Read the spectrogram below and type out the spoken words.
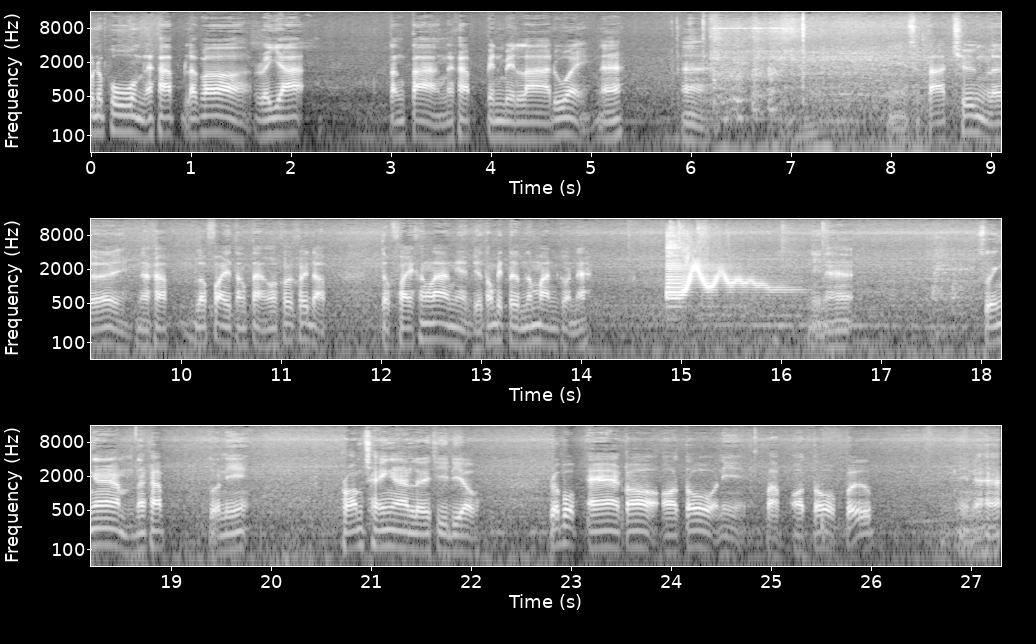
อุณหภูมินะครับ แล้วก็ระยะต่างๆนะครับ เป็นเวลาด้วยนะอ่านี่สตาร์ทชึ่งเลยนะครับ แล้วไฟต่างๆก็ค่อย ๆ ดับ แต่ไฟข้างล่างเนี่ยเดี๋ยวต้องไปเติมน้ำมันก่อนนะ นี่นะฮะ สวยงามนะครับ ตัวนี้พร้อมใช้งานเลยทีเดียว ระบบแอร์ก็ออโต้นี่ปรับออโต้ปุ๊บนี่นะฮะ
